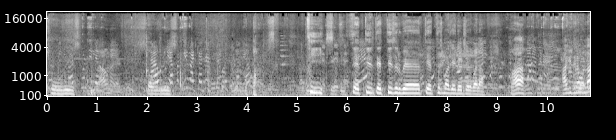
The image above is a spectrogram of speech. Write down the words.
चोवीस सव्वीस अठ्ठावीस तीस तेहतीस तेहतीस रुपये तेहतीस माझे दीडशे रुपयाला. हा हा कितीला बोलला?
